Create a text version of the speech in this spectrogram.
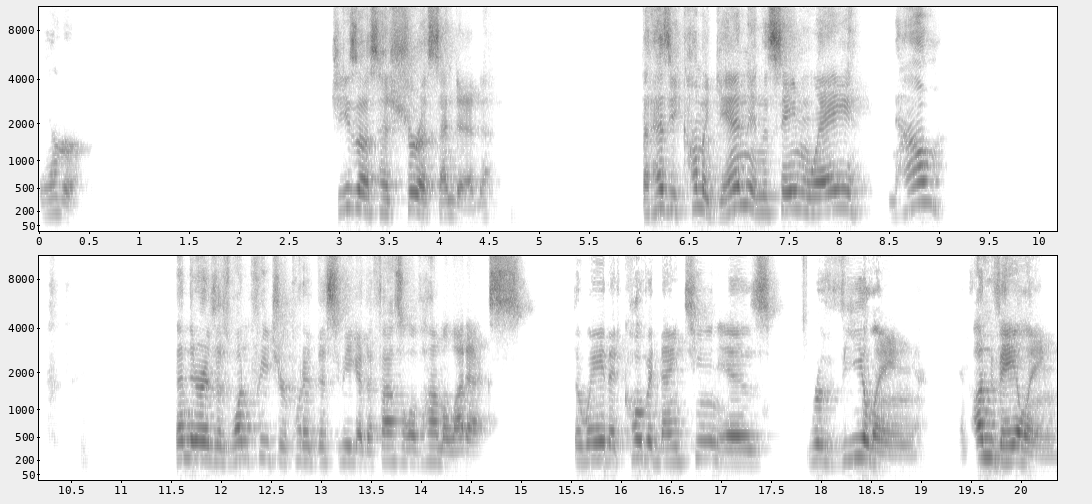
order. Jesus has sure ascended, but has he come again in the same way now? Then there is, as one preacher put it this week at the Festival of Homiletics, the way that COVID 19 is revealing and unveiling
